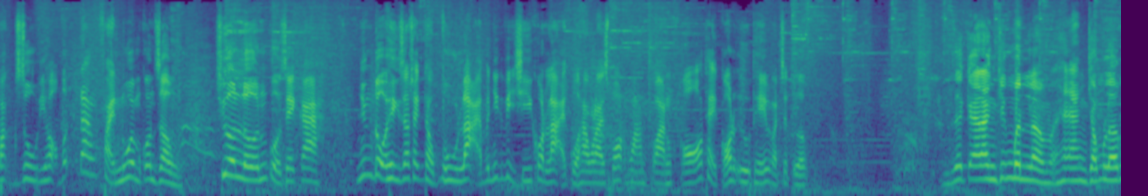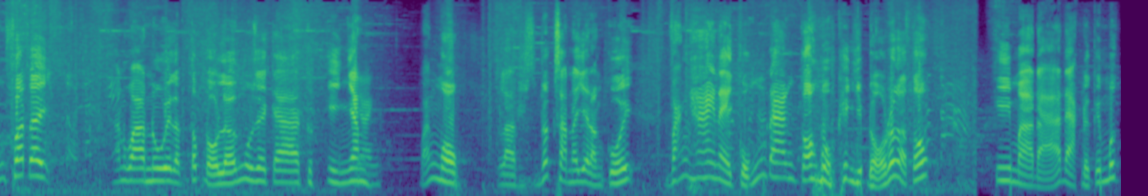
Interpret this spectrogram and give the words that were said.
mặc dù thì họ vẫn đang phải nuôi một con rồng chưa lớn của JK nhưng đội hình giao tranh tổng bù lại với những vị trí còn lại của Hawkeye Sport hoàn toàn có thể có được ưu thế về mặt chất tướng. JK đang chứng minh là hang chống lớn phết đấy. Anh qua nuôi là tốc độ lớn của JK cực kỳ nhanh. nhanh. Ván 1 là rất xanh ở giai đoạn cuối. Ván 2 này cũng đang có một cái nhịp độ rất là tốt khi mà đã đạt được cái mức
